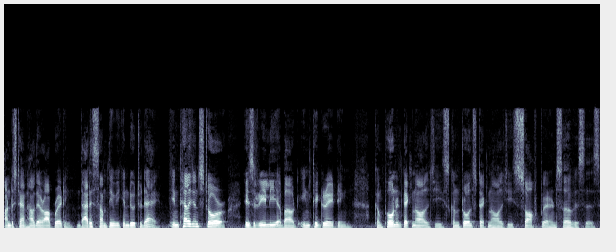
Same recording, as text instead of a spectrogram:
understand how they're operating. That is something we can do today. Intelligent Store is really about integrating component technologies, controls technologies, software and services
